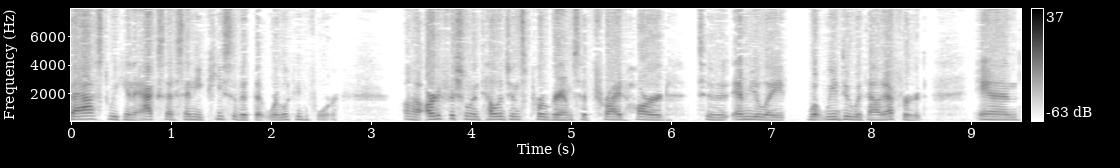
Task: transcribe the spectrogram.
fast we can access any piece of it that we're looking for. Uh, artificial intelligence programs have tried hard to emulate what we do without effort, and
